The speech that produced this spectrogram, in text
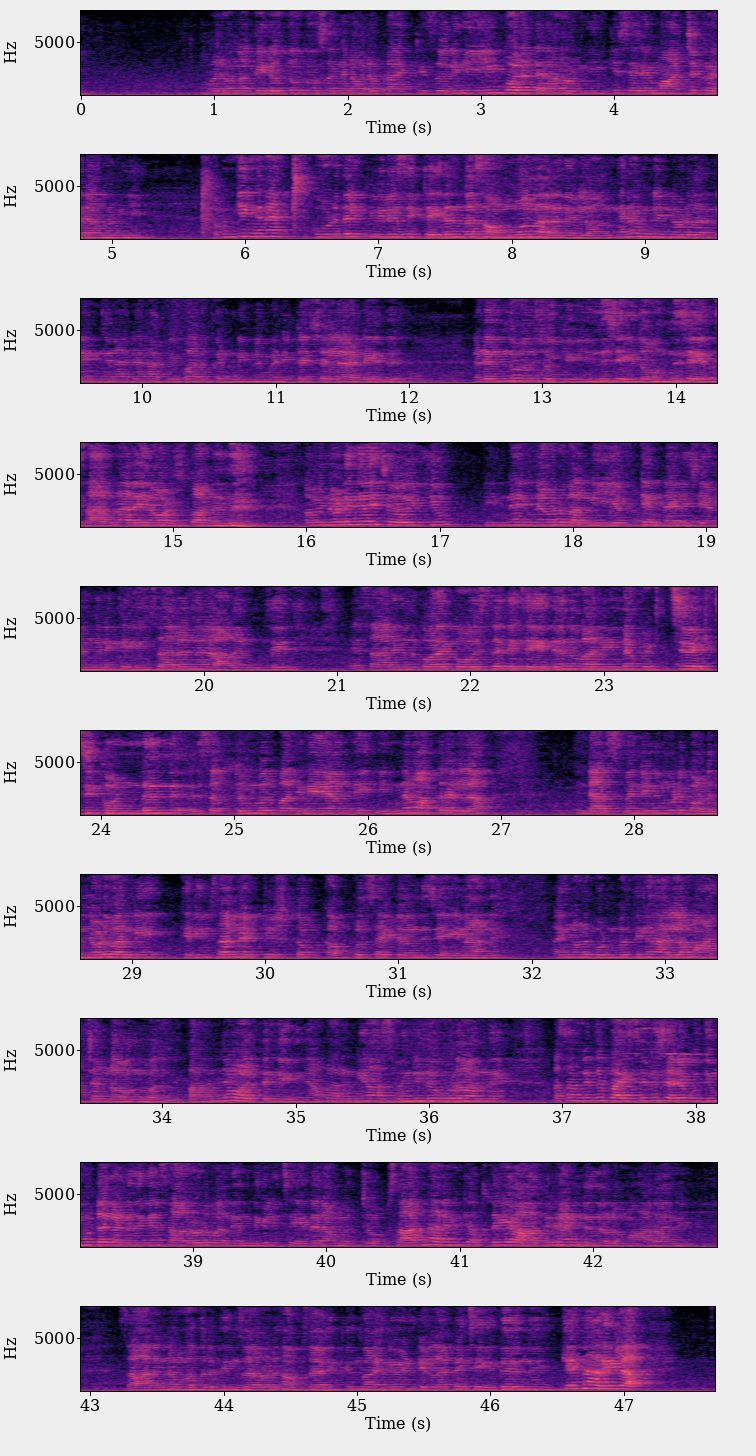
ഓരോന്നൊക്കെ ഇരുപത്തൊന്ന് ദിവസം ഇങ്ങനെ ഓരോ പ്രാക്ടീസ് ഒരു ഹീലിംഗ് പോലെ തരാൻ തുടങ്ങി. എനിക്ക് ചെറിയ മാറ്റമൊക്കെ വരാൻ തുടങ്ങി. അപ്പൊ എനിക്ക് ഇങ്ങനെ കൂടുതൽ ക്യൂരിയോസിറ്റി ഇതെന്താ സംഭവം എന്ന് അറിയണല്ലോ അങ്ങനെ പിന്നെ എന്നോട് പറഞ്ഞു ഇങ്ങനെ ഒരു ഹാപ്പി പാർക്ക് ഉണ്ട് ഇങ്ങനെ മെഡിറ്റേഷനിൽ ആഡ് ചെയ്ത്. അവിടെ എന്നും ഒന്ന് ചോദിക്കും ഇന്ന് ചെയ്തോ? ഒന്ന് ചെയ്തോ? സാറിന് അറിയാൻ ഉഴപ്പാണെന്ന് അപ്പൊ എന്നോട് ഇങ്ങനെ ചോദിക്കും. പിന്നെ എന്നോട് പറഞ്ഞു ഇ എഫ് ടി എന്തായാലും ചെയ്യണം. ഇങ്ങനെ കരീം സാർ എന്ന ആളുണ്ട് സാറിങ്ങനെ കുറെ കോഴ്സ് ഒക്കെ ചെയ്തെന്ന് പറഞ്ഞ് എന്നെ പിടിച്ചു വലിച്ച് കൊണ്ടുവന്ന് ഒരു സെപ്റ്റംബർ പതിനേഴാം തീയതി ഇന്നെ മാത്രമല്ല എന്റെ ഹസ്ബൻഡിനും കൂടി കൊണ്ട് എന്നോട് പറഞ്ഞ് കരീം സാറിന് ഏറ്റവും ഇഷ്ടം കപ്പിൾസ് ആയിട്ട് വന്ന് ചെയ്യണമാണ് നിങ്ങളുടെ കുടുംബത്തിൽ നല്ല മാറ്റം ഉണ്ടാവും എന്ന് പറഞ്ഞു. പറഞ്ഞ പോലെ തന്നെ. ഞാൻ പറഞ്ഞ ഹസ്ബൻഡിന്റെ കൂടെ വന്ന് ആ സമയത്ത് പൈസക്ക് ചെറിയ ബുദ്ധിമുട്ടൊക്കെ ഉണ്ട്. ഞാൻ സാറോട് പറഞ്ഞു എന്തെങ്കിലും ചെയ്തു തരാൻ പറ്റുമോ? സാറിന് അറിയാം എനിക്ക് അത്രയും ആഗ്രഹം ഉണ്ട് എന്നുള്ളത് മാറാൻ. സാറിനെ മധുരദീൻ സാറോട് സംസാരിക്കുന്നു. അതിന് വേണ്ടിയുള്ളതൊക്കെ ചെയ്തു തരുന്നു. എനിക്കെന്നെ അറിയില്ല.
